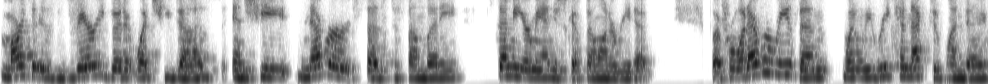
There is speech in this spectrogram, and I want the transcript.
Martha is very good at what she does. And she never says to somebody, Send me your manuscript, I want to read it. But for whatever reason, when we reconnected one day,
